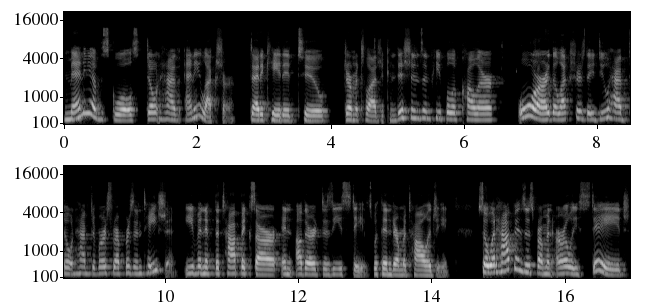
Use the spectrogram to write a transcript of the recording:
many of the schools don't have any lecture dedicated to dermatologic conditions in people of color or the lectures they do have don't have diverse representation, even if the topics are in other disease states within dermatology. So, what happens is from an early stage,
